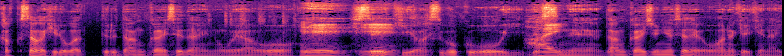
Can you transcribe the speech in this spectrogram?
格差が広がってる段階世代の親を、非正規がすごく多いですね、はい、段階ジュニア世代が追わなきゃいけないっ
